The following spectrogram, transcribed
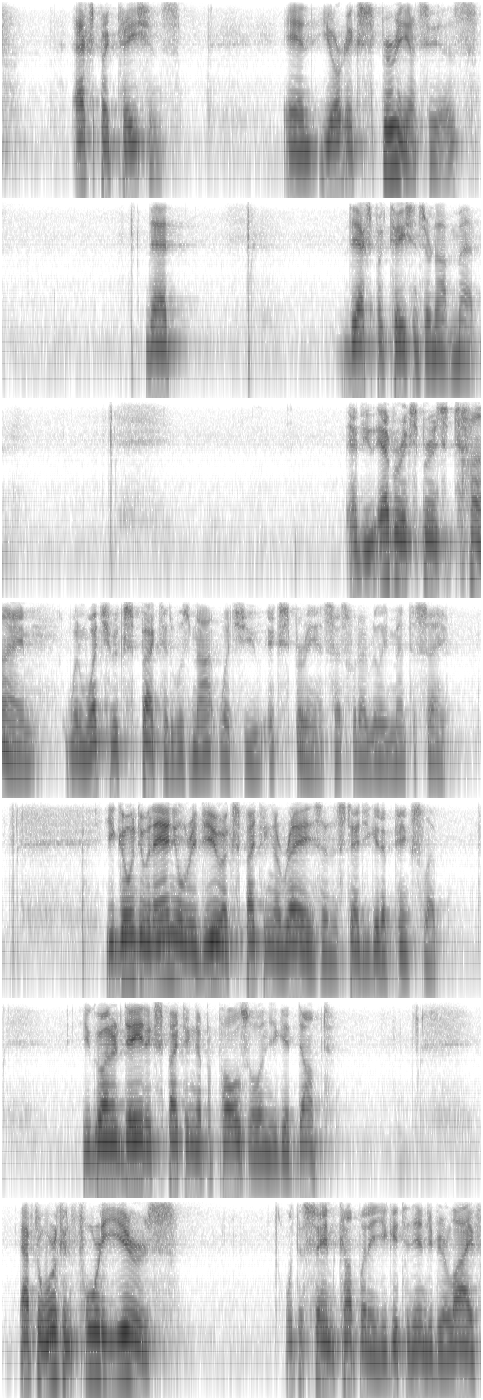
expectations and your experience is that the expectations are not met. Have you ever experienced a time when what you expected was not what you experienced? That's what I really meant to say. You go into an annual review expecting a raise, and instead you get a pink slip. You go on a date expecting a proposal, and you get dumped. After working 40 years with the same company, you get to the end of your life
